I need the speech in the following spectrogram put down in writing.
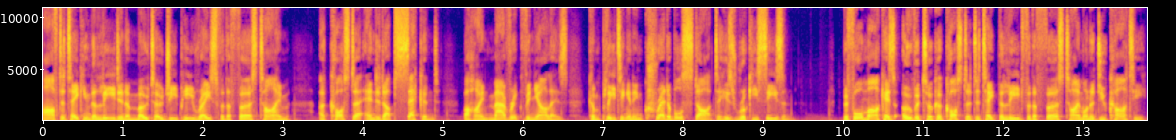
After taking the lead in a MotoGP race for the first time, Acosta ended up second behind Maverick Vinales, completing an incredible start to his rookie season. Before Marquez overtook Acosta to take the lead for the first time on a Ducati,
